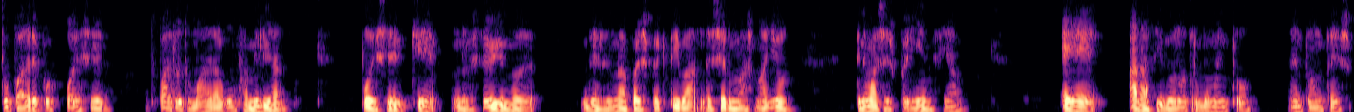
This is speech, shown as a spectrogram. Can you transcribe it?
Tu padre, pues puede ser, tu padre o tu madre, algún familiar, puede ser que lo esté viendo desde una perspectiva de ser más mayor, tiene más experiencia, eh, ha nacido en otro momento, entonces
